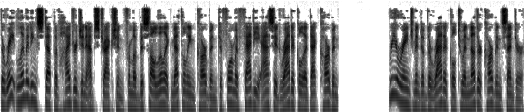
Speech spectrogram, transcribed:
The rate-limiting step of hydrogen abstraction from a bisallylic methylene carbon to form a fatty acid radical at that carbon. Rearrangement of the radical to another carbon center.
